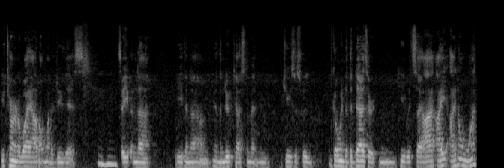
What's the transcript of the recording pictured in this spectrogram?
you turn away. I don't want to do this. Mm-hmm. So even the even um, in the New Testament, and Jesus would go into the desert and he would say, I, I, I don't want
